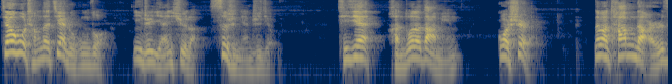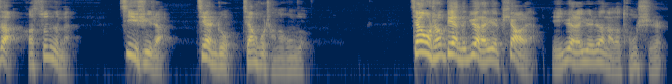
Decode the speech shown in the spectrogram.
江户城的建筑工作一直延续了四十年之久，期间很多的大名过世了，那么他们的儿子和孙子们继续着建筑江户城的工作。江户城变得越来越漂亮，也越来越热闹的同时，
